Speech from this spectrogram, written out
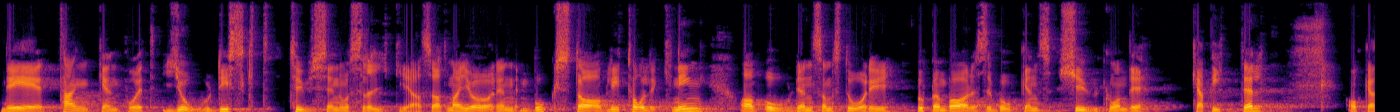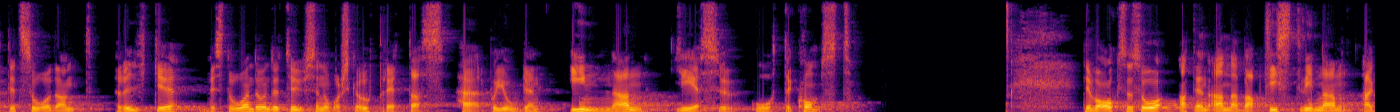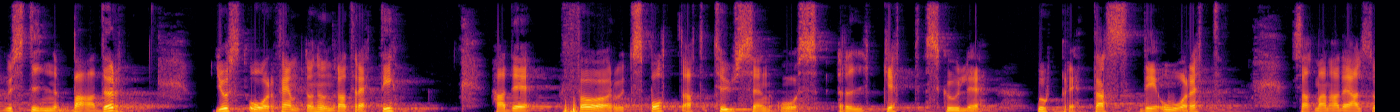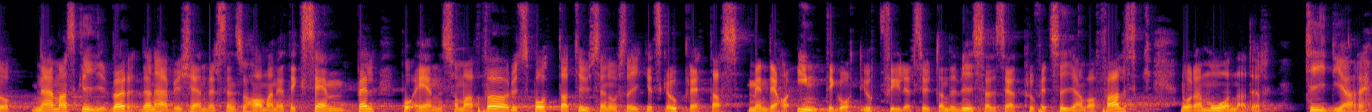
det är tanken på ett jordiskt tusenårsrike, alltså att man gör en bokstavlig tolkning av orden som står i Uppenbarelsebokens tjugonde kapitel och att ett sådant rike bestående under tusen år ska upprättas här på jorden innan Jesu återkomst. Det var också så att en anabaptist vid namn Augustin Bader just år 1530 hade förutspått att tusenårsriket skulle upprättas det året. Så att man hade alltså, när man skriver den här bekännelsen så har man ett exempel på en som har förutspått att tusenårsriket ska upprättas, men det har inte gått i uppfyllelse utan det visade sig att profetian var falsk några månader tidigare.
